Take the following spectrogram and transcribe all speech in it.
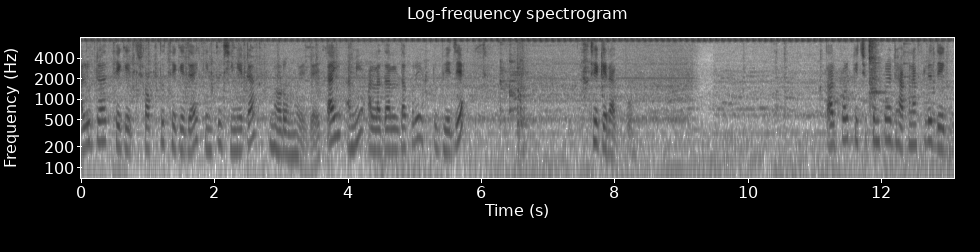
আলুটা থেকে, শক্ত থেকে যায়, কিন্তু ঝিঙেটা নরম হয়ে যায়। তাই আমি আলাদা আলাদা করে একটু ভেজে ঠেকে রাখব। তারপর কিছুক্ষণ পরে ঢাকনা খুলে দেখব,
